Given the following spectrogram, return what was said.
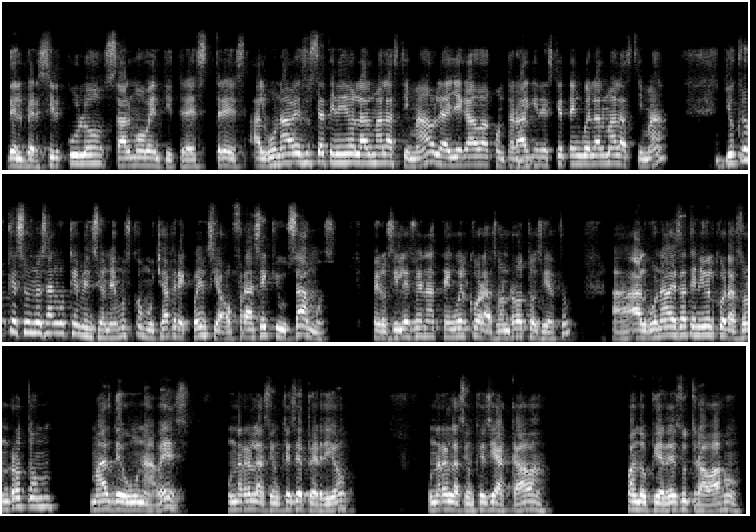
del versículo Salmo 23, 3. ¿Alguna vez usted ha tenido el alma lastimada o le ha llegado a contar a alguien es que tengo el alma lastimada? Yo creo que eso no es algo que mencionemos con mucha frecuencia o frase que usamos, pero sí le suena tengo el corazón roto, ¿cierto? Ah, ¿Alguna vez ha tenido el corazón roto más de una vez? Una relación que se perdió, una relación que se acaba, cuando pierde su trabajo.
